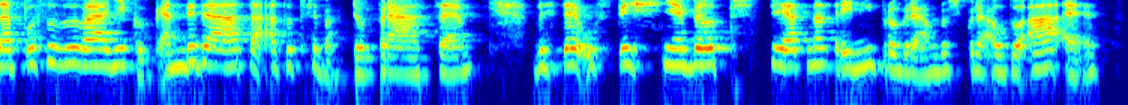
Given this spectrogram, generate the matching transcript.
na posuzování jako kandidáta a to třeba do práce. Vy jste úspěšně byl přijat na training program do Škoda Auto AS.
